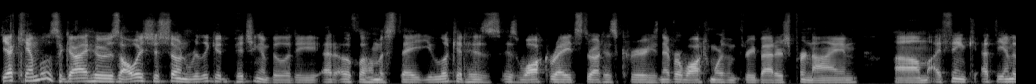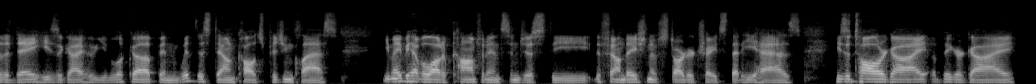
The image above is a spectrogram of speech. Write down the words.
Yeah, Campbell is a guy who's always just shown really good pitching ability at Oklahoma State. You look at his his walk rates throughout his career; he's never walked more than three batters per nine. Um, I think at the end of the day, he's a guy who you look up, and with this down college pitching class, you maybe have a lot of confidence in just the the foundation of starter traits that he has. He's a taller guy, a bigger guy,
